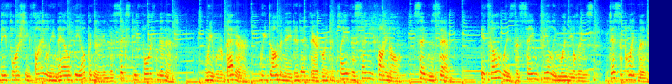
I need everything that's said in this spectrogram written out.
before she finally nailed the opener in the 64th minute. We were better, we dominated and they're going to play the semi-final, said Necib. It's always the same feeling when you lose, disappointment.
